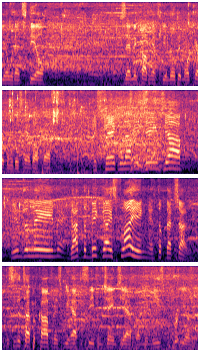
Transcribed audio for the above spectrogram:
deal with that steal. Samuel Crawford has to be a little bit more careful with those handoff passes. Nice fake Mulaki James Yap. In the lane, got the big guys flying and took that shot. This is the type of confidence we have to see from James Yap. I mean, he's pretty, you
